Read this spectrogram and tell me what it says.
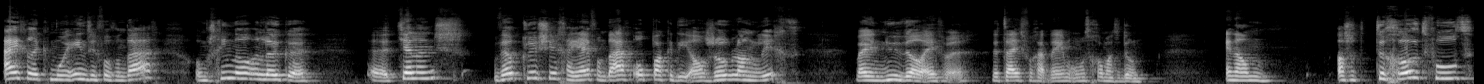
eigenlijk mooi inzicht voor vandaag. Of misschien wel een leuke uh, challenge. Welk klusje ga jij vandaag oppakken die al zo lang ligt? waar je nu wel even de tijd voor gaat nemen om het gewoon maar te doen. En dan, als het te groot voelt,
